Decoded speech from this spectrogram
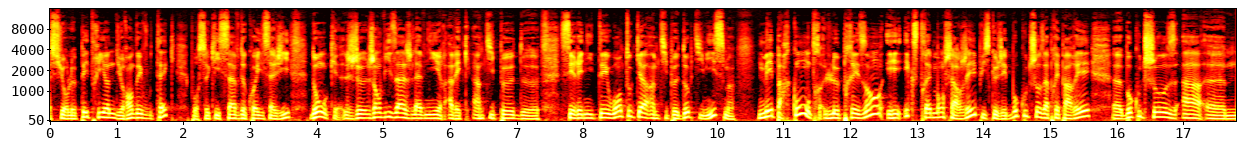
sur le Patreon du Rendez-vous Tech, pour ceux qui savent de quoi il s'agit. Donc, j'envisage l'avenir avec un petit peu de sérénité ou en tout cas un petit peu d'optimisme. Mais par contre, le présent est extrêmement chargé puisque j'ai beaucoup de choses à préparer, euh, beaucoup de choses à euh,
